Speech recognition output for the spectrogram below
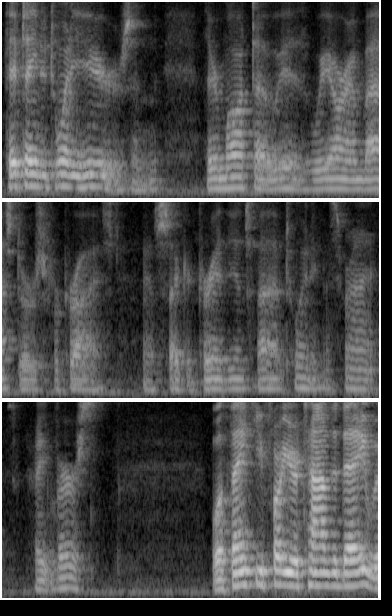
15 to 20 years, and their motto is "We are ambassadors for Christ." That's 2 Corinthians 5:20. That's right. Great verse. Well, thank you for your time today. We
